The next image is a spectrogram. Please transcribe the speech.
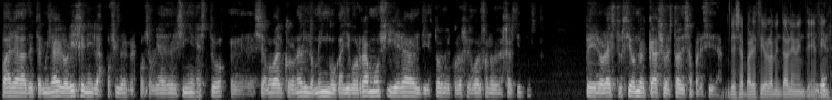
para determinar el origen y las posibles responsabilidades del siniestro, eh, se llamaba el coronel Domingo Gallego Ramos y era el director del Colegio de Huérfanos del Ejército pero la instrucción del caso está desaparecida. Desaparecido, lamentablemente, en fin.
